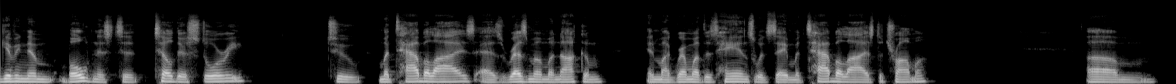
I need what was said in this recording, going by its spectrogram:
giving them boldness to tell their story, to metabolize, as Resmaa Menakem in my grandmother's hands would say, metabolize the trauma. Um,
